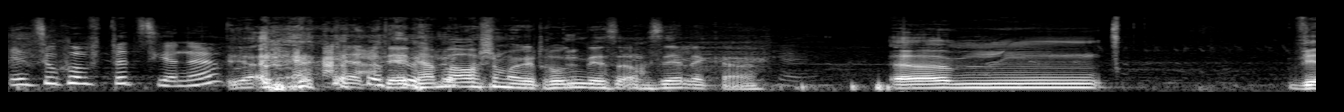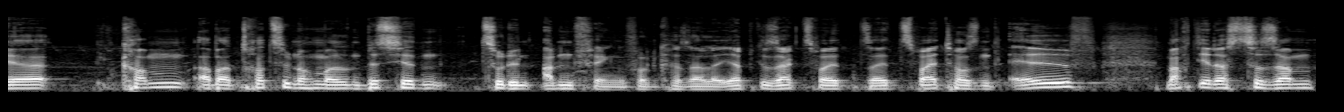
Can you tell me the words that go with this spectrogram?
in Zukunft Spitzchen, ne? Ja. ja. den haben wir auch schon mal getrunken, der ist auch sehr lecker. Okay. Ähm, wir kommen aber trotzdem noch mal ein bisschen zu den Anfängen von Casala. Ihr habt gesagt, seit 2011 macht ihr das zusammen.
